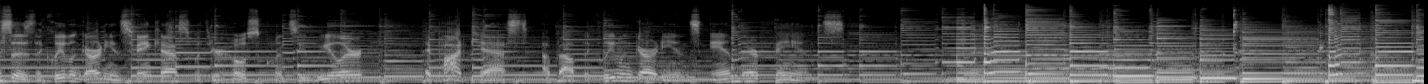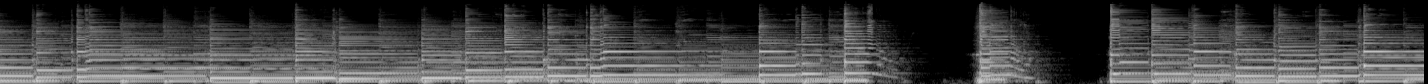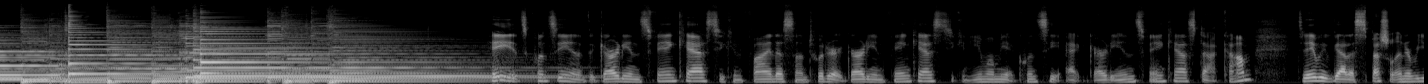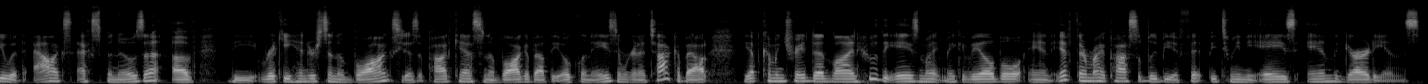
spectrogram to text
This is the Cleveland Guardians Fancast with your host, Quincy Wheeler, a podcast about the Cleveland Guardians and their fans. Guardians Fancast. You can find us on Twitter at Guardian Fancast. You can email me at quincy at guardiansfancast.com. Today we've got a special interview with Alex Espinoza of the Rickey Henderson of blogs. He does a podcast and a blog about the Oakland A's, and we're going to talk about the upcoming trade deadline, who the A's might make available, and if there might possibly be a fit between the A's and the Guardians.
